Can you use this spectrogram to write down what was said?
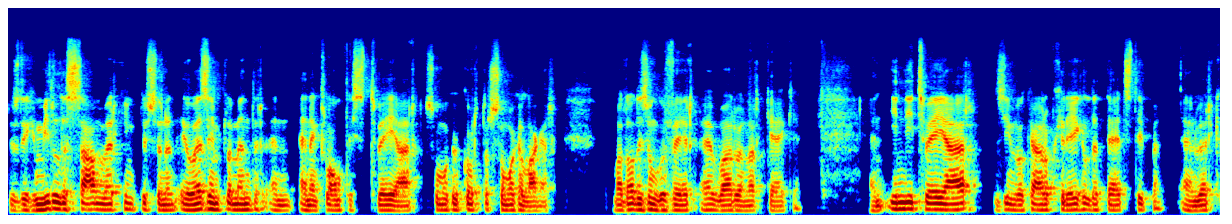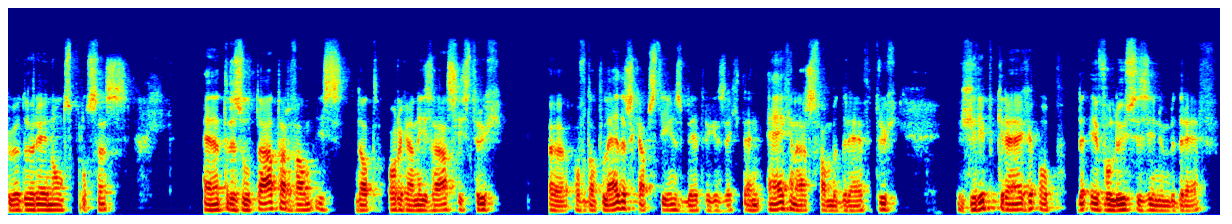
Dus de gemiddelde samenwerking tussen een EOS-implementer en, en een klant is twee jaar. Sommige korter, sommige langer. Maar dat is ongeveer hè, waar we naar kijken. En in die twee jaar zien we elkaar op geregelde tijdstippen en werken we doorheen ons proces. En het resultaat daarvan is dat organisaties terug, uh, of dat leiderschapsteams beter gezegd, en eigenaars van bedrijven terug grip krijgen op de evoluties in hun bedrijf,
